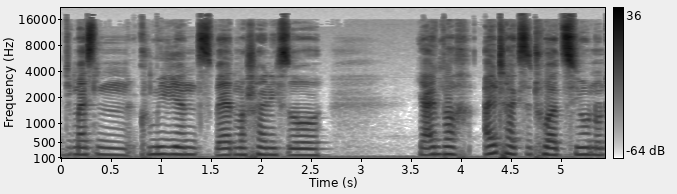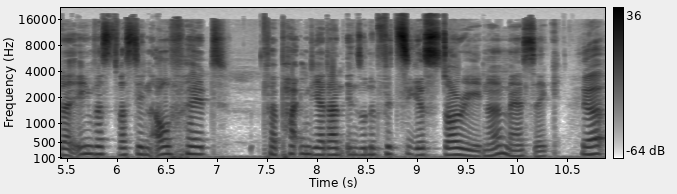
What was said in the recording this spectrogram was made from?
die meisten Comedians werden wahrscheinlich so, ja, einfach Alltagssituationen oder irgendwas, was denen auffällt, verpacken die ja dann in so eine witzige Story, ne, mäßig. Ja.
